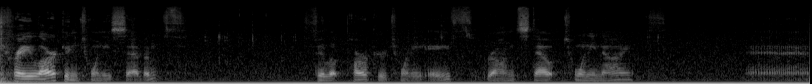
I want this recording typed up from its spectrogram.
Trey Larkin, 27th. Philip Parker, 28th. Ron Stout, 29th. And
